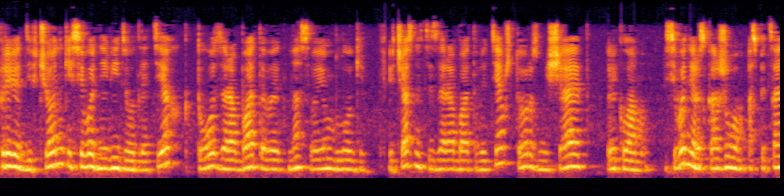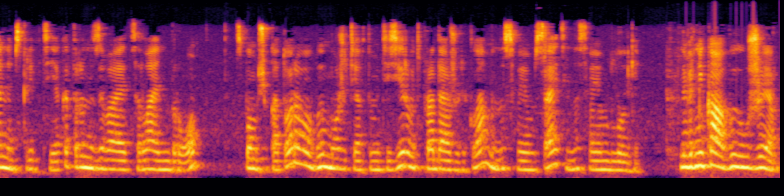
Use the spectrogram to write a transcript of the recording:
Привет, девчонки! Сегодня видео для тех, кто зарабатывает на своем блоге. И в частности зарабатывает тем, что размещает рекламу. Сегодня расскажу вам о специальном скрипте, который называется LineBro, с помощью которого вы можете автоматизировать продажу рекламы на своем сайте, на своем блоге. Наверняка вы уже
